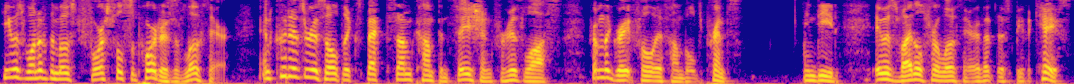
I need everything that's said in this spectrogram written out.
he was one of the most forceful supporters of Lothair, and could as a result expect some compensation for his loss from the grateful if humbled prince. Indeed, it was vital for Lothair that this be the case.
